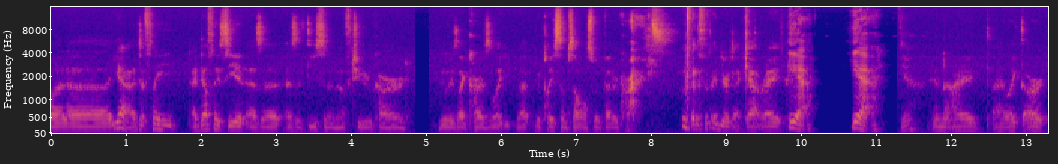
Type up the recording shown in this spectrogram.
But uh, yeah, I definitely I definitely see it as a as a decent enough tutor card. We always like cards that, that replace themselves with better cards in your deck out, right? Yeah. Yeah. Yeah, and I I like the art.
